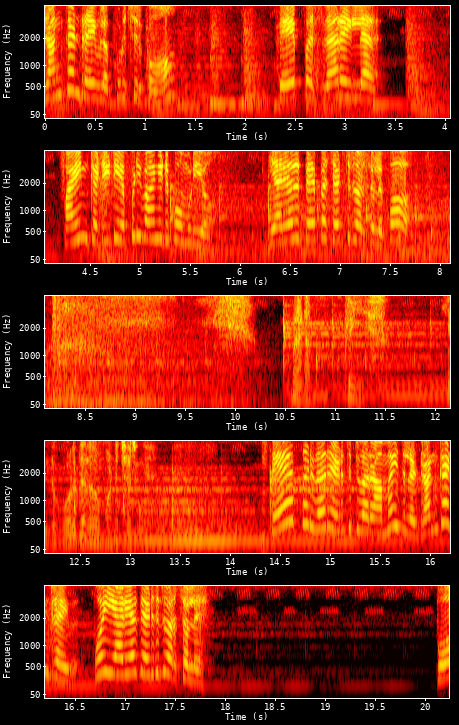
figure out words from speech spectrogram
ட்ரங்க் அண்ட் டிரைவ்ல புடிச்சிருக்கோம். பேப்பர்ஸ் வேற இல்ல. ஃபைன் கட்டிட்டு எப்படி வாங்கிட்டு போக முடியும்? யாரையாவது பேப்பர்ஸ் எடுத்துட்டு வர சொல்லு போ. மேடம் ப்ளீஸ் இந்த ஒரு தடவை மன்னிச்சிருங்க பேப்பர் வேற எடுத்துட்டு வராம இதுல ட்ரங்க் அண்ட் டிரைவ் போய் யாரையாவது எடுத்துட்டு வர சொல்லு. போ.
